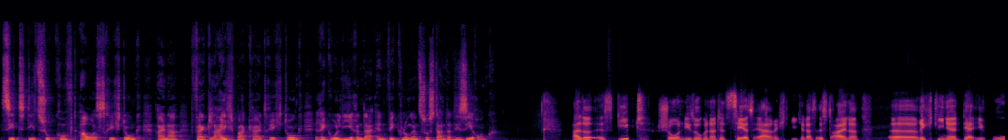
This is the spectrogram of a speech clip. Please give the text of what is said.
sieht die Zukunft aus Richtung einer Vergleichbarkeit, Richtung regulierender Entwicklungen zur Standardisierung? Also es gibt schon die sogenannte CSR-Richtlinie. Das ist eine äh, Richtlinie der EU,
